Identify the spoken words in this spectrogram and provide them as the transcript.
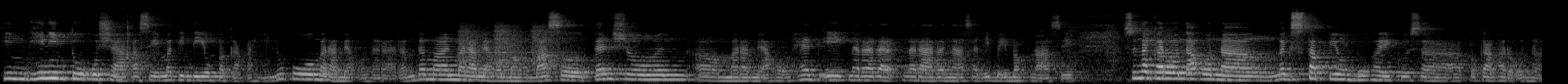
hin- hininto ko siya kasi matindi yung pagkakahilo ko, marami akong nararamdaman, marami akong mga muscle tension, um, marami akong headache, narara- nararanasan iba-ibang klase. So nagkaroon ako ng, nag-stop yung buhay ko sa pagkakaroon ng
